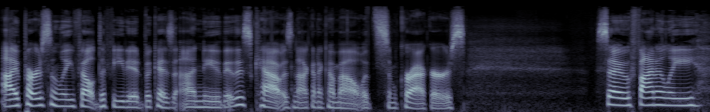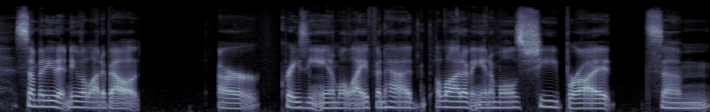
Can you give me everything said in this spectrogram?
I personally felt defeated because I knew that this cat was not going to come out with some crackers. So finally, somebody that knew a lot about our crazy animal life and had a lot of animals, she brought some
